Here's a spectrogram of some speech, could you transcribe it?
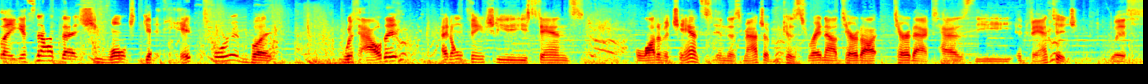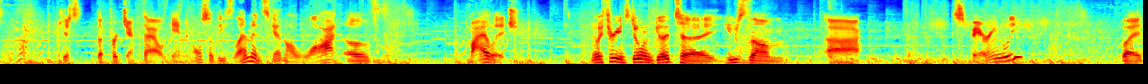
like it's not that she won't get hit for it, but without it, I don't think she stands a lot of a chance in this matchup because right now Teridax has the advantage with just the projectile game. And also these lemons getting a lot of mileage. Noe 3 is doing good to use them uh, sparingly, but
